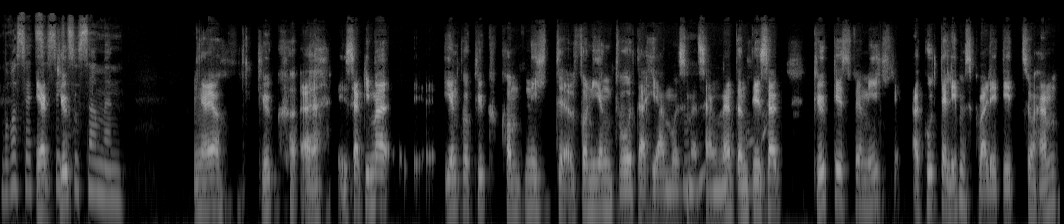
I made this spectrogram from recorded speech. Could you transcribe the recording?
Woraus setzt ja, es sich Glück, zusammen? Naja, Glück, äh, ich sage immer, irgendwo Glück kommt nicht äh, von irgendwo daher, muss mhm. man sagen. Nicht? Und ich sage, Glück ist für mich eine gute Lebensqualität zu haben.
